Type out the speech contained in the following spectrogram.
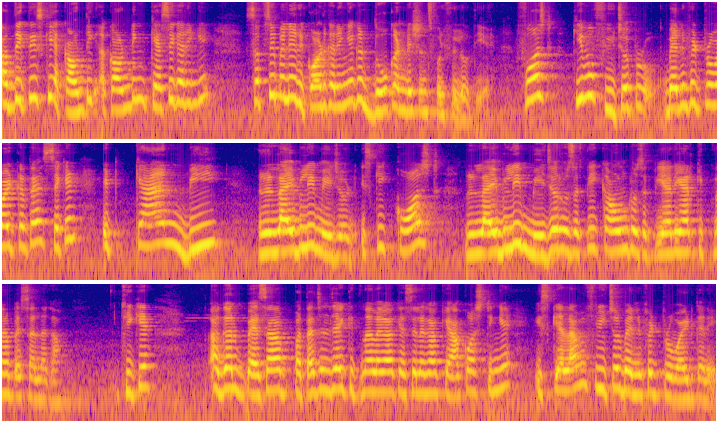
अब देखते हैं इसकी अकाउंटिंग अकाउंटिंग कैसे करेंगे? सबसे पहले रिकॉर्ड करेंगे अगर दो कंडीशंस फुलफिल होती है। फ़र्स्ट कि वो फ्यूचर बेनिफिट प्रोवाइड करता है। Second it can be reliably measured इसकी कॉस्ट रिलायबली मेजर हो सकती है काउंट हो सकती है। यार यार कितना पैसा लगा ठीक है? अगर पैसा पता चल जाए कितना लगा, कैसे लगा, क्या कॉस्टिंग है, इसके अलावा फ्यूचर बेनिफिट प्रोवाइड करें।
